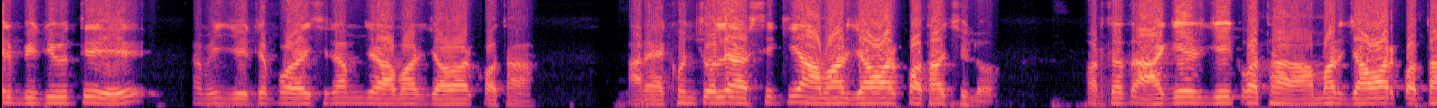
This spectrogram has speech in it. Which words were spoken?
এর ভিডিওতে আমি যেটা পড়াইছিলাম যে আমার যাওয়ার কথা। আর এখন চলে আসছে কি আমার যাওয়ার কথা ছিল। অর্থাৎ আগের যে কথা, আমার যাওয়ার কথা,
